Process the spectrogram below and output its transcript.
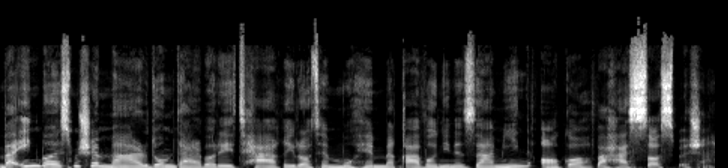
و این باعث میشه مردم درباره تغییرات مهم قوانین زمین آگاه و حساس بشن.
